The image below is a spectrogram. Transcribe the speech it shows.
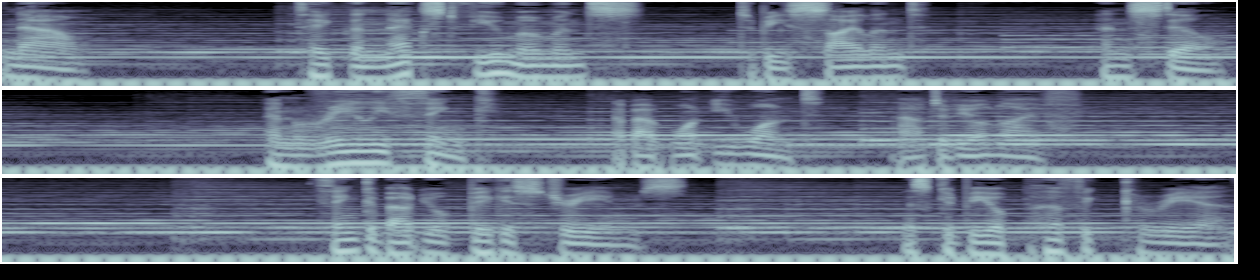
Now, take the next few moments to be silent and still and really think about what you want out of your life. Think about your biggest dreams. This could be your perfect career,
